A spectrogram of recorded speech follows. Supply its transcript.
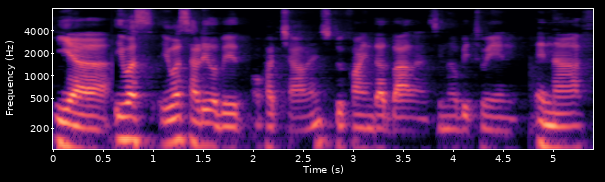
Yeah, it was it was a little bit of a challenge to find that balance, you know, between enough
